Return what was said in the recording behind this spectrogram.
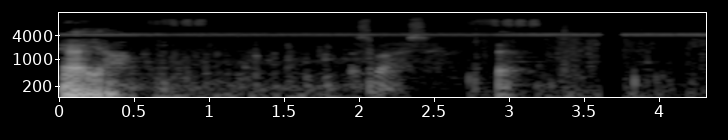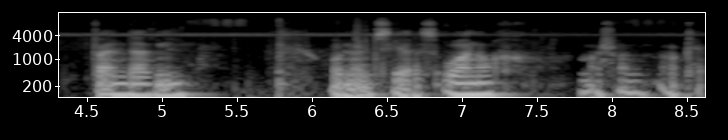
Ja, ja. Das war's. fallen lassen. Und uns hier das Ohr noch. Mal schon. Okay.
